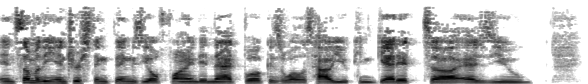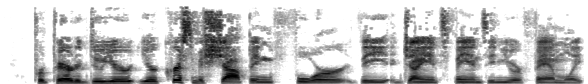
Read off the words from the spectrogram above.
and some of the interesting things you'll find in that book as well as how you can get it uh, as you prepare to do your, your Christmas shopping for the Giants fans in your family.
